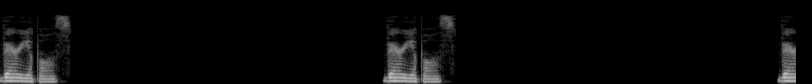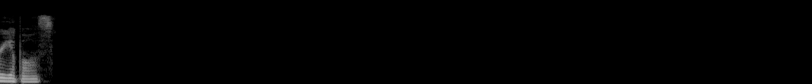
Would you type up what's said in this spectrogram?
Variables. Variables. Variables.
